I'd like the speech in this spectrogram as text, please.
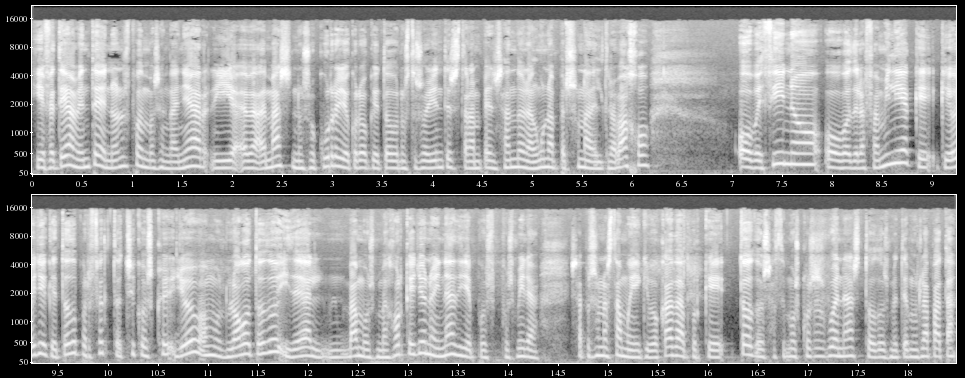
Y efectivamente no nos podemos engañar y además nos ocurre, yo creo que todos nuestros oyentes estarán pensando en alguna persona del trabajo o vecino o de la familia que, que, oye, que todo perfecto, chicos, que yo, vamos, lo hago todo ideal, vamos, mejor que yo no hay nadie, pues, pues mira, esa persona está muy equivocada porque todos hacemos cosas buenas, todos metemos la pata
